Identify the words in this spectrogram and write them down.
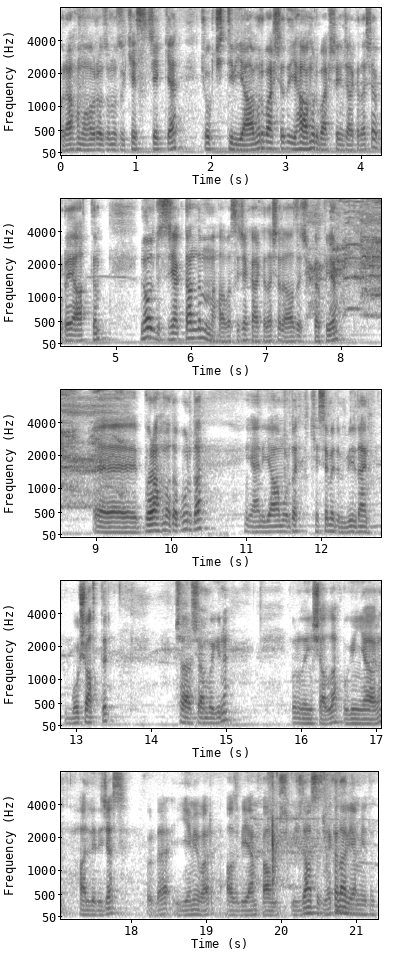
Brahma horozumuzu kesecekken çok ciddi bir yağmur başladı. Yağmur başlayınca arkadaşlar buraya attım. Ne oldu sıcaklandım mı? Hava sıcak arkadaşlar ağzı açık kapıyor. Ee, Brahma da burada. Yani yağmurda kesemedim birden boşalttı. Çarşamba günü. Bunu da inşallah bugün yarın halledeceğiz. Burada yemi var. Az bir yem kalmış. Vicdansız ne kadar yem yedin?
